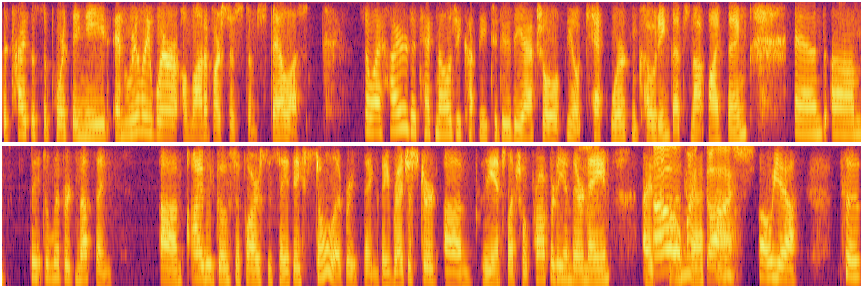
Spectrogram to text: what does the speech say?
the type of support they need, and really where a lot of our systems fail us. So I hired a technology company to do the actual, you know, tech work and coding. That's not my thing. And um, they delivered nothing um, I would go so far as to say they stole everything. They registered um, the intellectual property in their name. I oh my gosh! Oh yeah. So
